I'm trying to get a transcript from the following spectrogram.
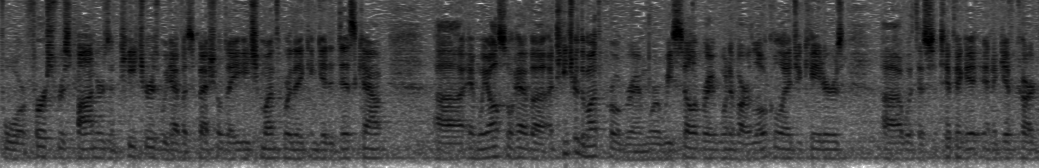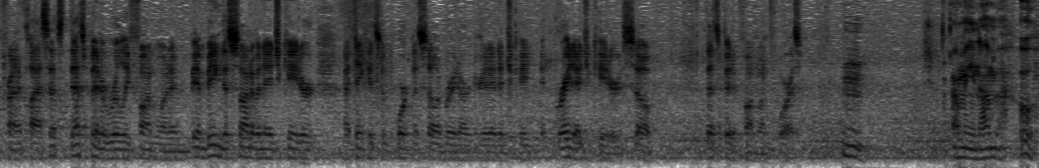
for first responders and teachers, we have a special day each month where they can get a discount. Uh, and we also have a, a, Teacher of the Month program where we celebrate one of our local educators uh, with a certificate and a gift card in front of class. That's, that's been a really fun one. And, and being the son of an educator, I think it's important to celebrate our great, great educators. So that's been a fun one for us. Mm. I mean, I'm, oh,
